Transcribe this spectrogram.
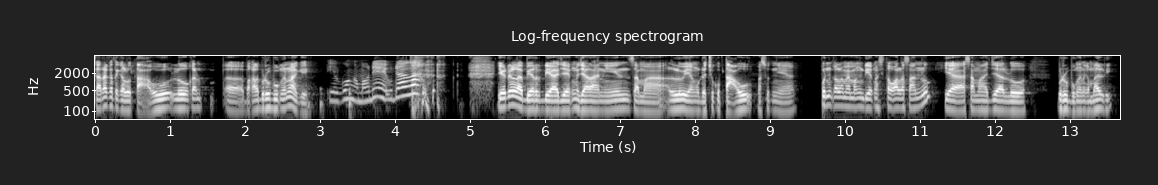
Karena ketika lu tahu lu kan eh, bakal berhubungan lagi. Ya gue nggak mau deh. Udahlah. Ya udahlah biar dia aja yang ngejalanin sama lu yang udah cukup tahu maksudnya. Pun kalau memang dia ngasih tahu alasan lu ya sama aja lu berhubungan kembali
